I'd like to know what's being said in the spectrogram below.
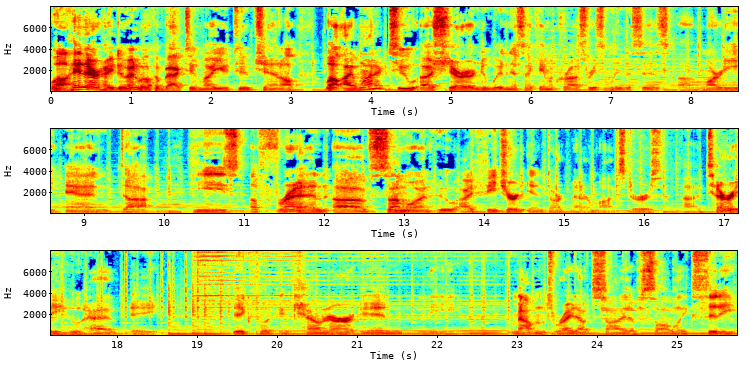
Well, hey there, how you doing? Welcome back to my YouTube channel. Well, I wanted to uh, share a new witness I came across recently. This is uh, Marty, and uh, he's a friend of someone who I featured in Dark Matter Monsters, uh, Terry, who had a Bigfoot encounter in the mountains right outside of Salt Lake City.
